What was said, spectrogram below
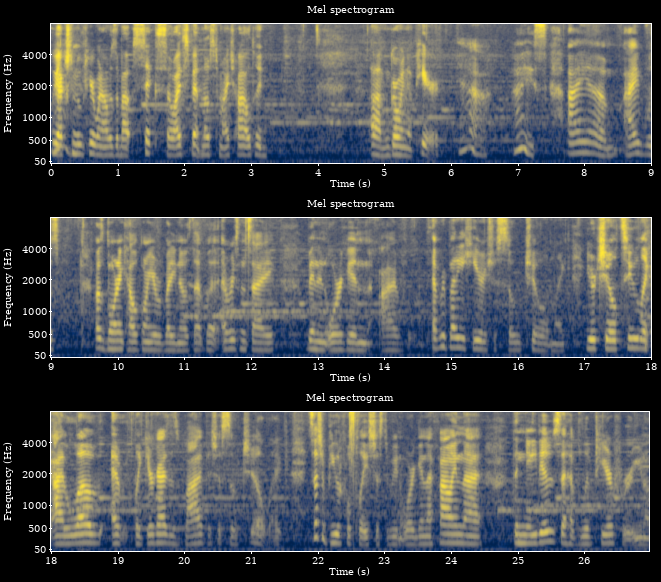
We actually moved here when I was about six, so I spent most of my childhood um, growing up here. Yeah, nice. I um I was I was born in California. Everybody knows that, but ever since I've been in Oregon, I've everybody here is just so chill and like you're chill too. Like I love like your guys' vibe is just so chill. Like it's such a beautiful place just to be in Oregon. I find that the natives that have lived here for you know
